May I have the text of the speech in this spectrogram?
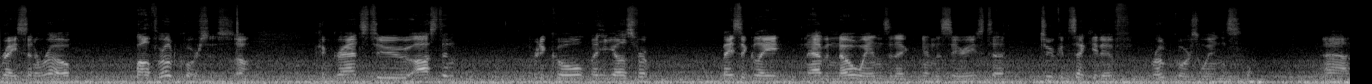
race in a row, both road courses. So congrats to Austin. Pretty cool that he goes from basically having no wins in, a, in the series to two consecutive road course wins. Uh,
